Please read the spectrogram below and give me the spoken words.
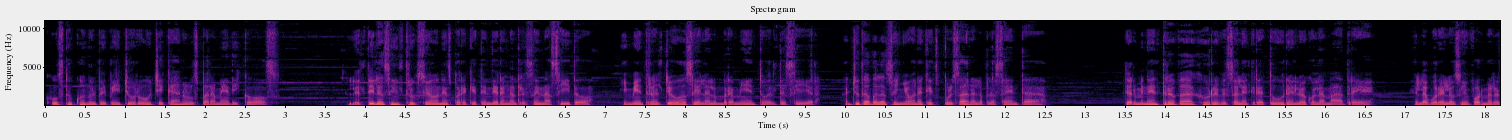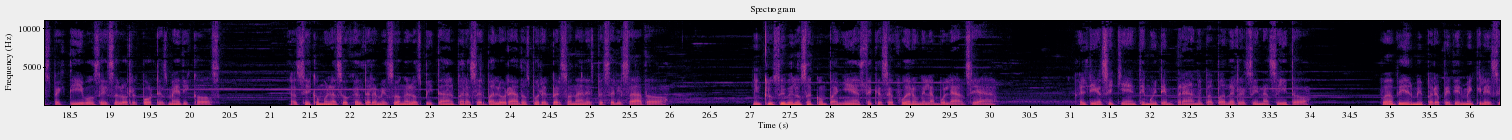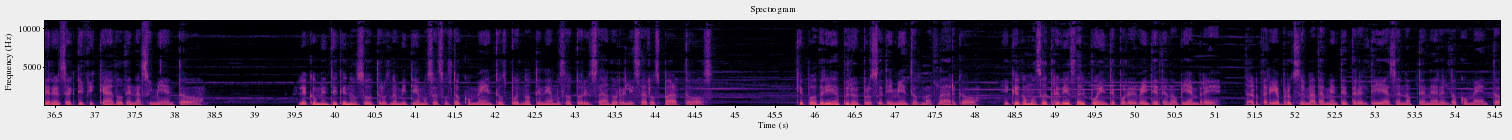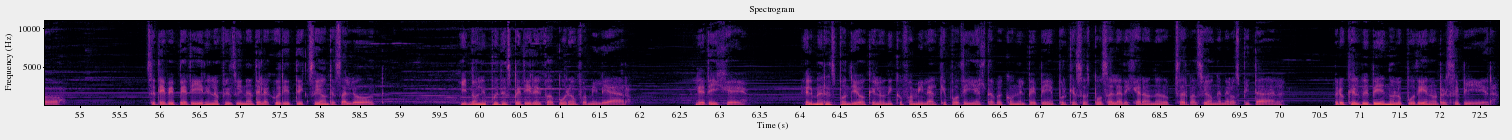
Justo cuando el bebé lloró llegaron los paramédicos. Les di las instrucciones para que tendieran al recién nacido, y mientras yo hacía el alumbramiento, es decir, ayudaba a la señora que expulsara la placenta. Terminé el trabajo, revisé a la criatura y luego la madre. Elaboré los informes respectivos e hice los reportes médicos, así como las hojas de remisión al hospital para ser valorados por el personal especializado. Inclusive los acompañé hasta que se fueron en la ambulancia. Al día siguiente, muy temprano, el papá del recién nacido fue a verme para pedirme que le hiciera el certificado de nacimiento. Le comenté que nosotros no emitíamos esos documentos pues no teníamos autorizado realizar los partos. Que podría pero el procedimiento es más largo y que como se atraviesa el puente por el 20 de noviembre, tardaría aproximadamente tres días en obtener el documento. Se debe pedir en la oficina de la jurisdicción de salud. Y no le puedes pedir el favor a un familiar. Le dije. Él me respondió que el único familiar que podía estaba con el bebé porque su esposa la dejaron en observación en el hospital, pero que el bebé no lo pudieron recibir.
